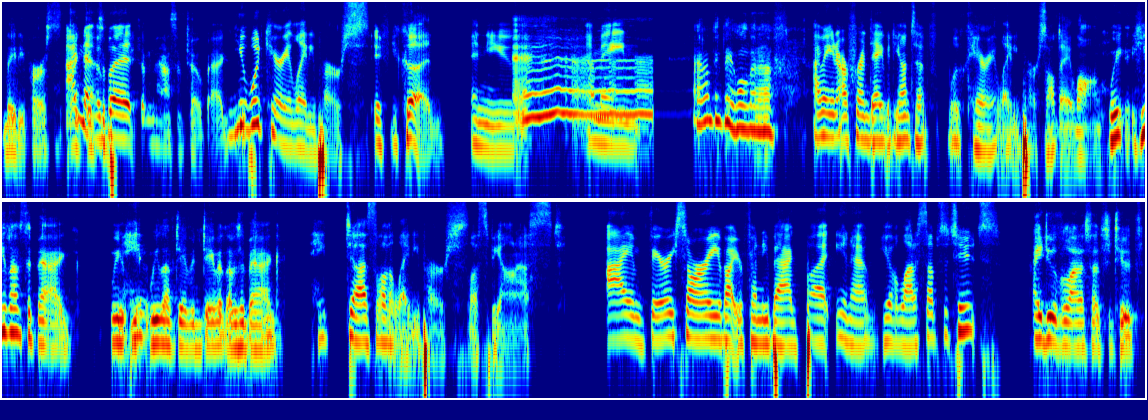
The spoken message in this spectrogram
lady purse. I know, it's a, but it's a massive tote bag. You would carry a lady purse if you could, and you. Eh, I mean- I don't think they hold enough. I mean, our friend David Yuntef will carry a lady purse all day long. We he loves a bag. We He- we love David. David loves a bag. He does love a lady purse, let's be honest. I am very sorry about your Fendi bag, but you know, you have a lot of substitutes. I do have a lot of substitutes,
